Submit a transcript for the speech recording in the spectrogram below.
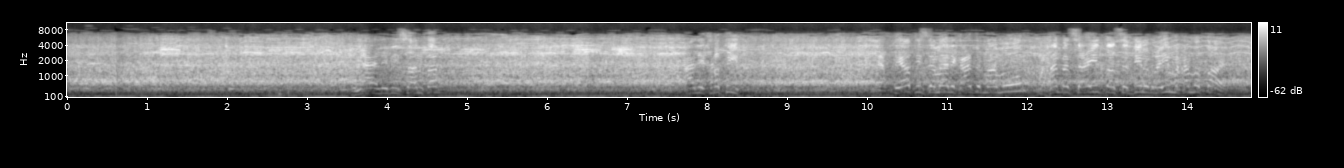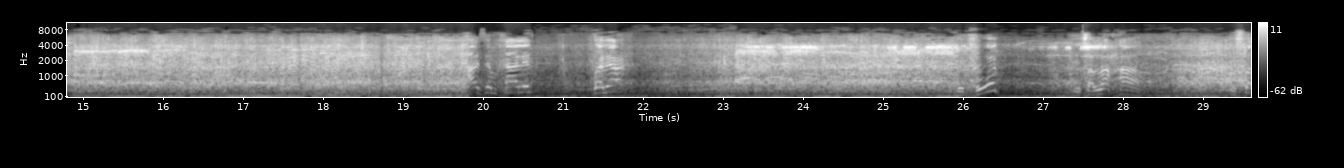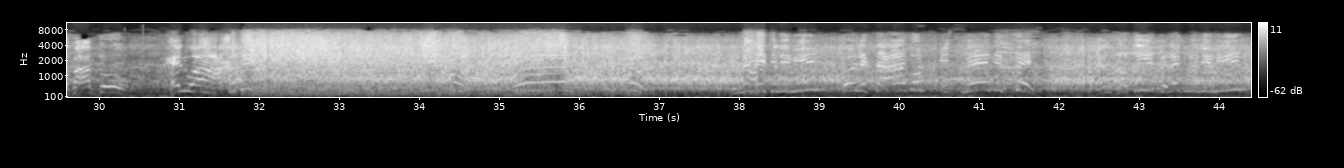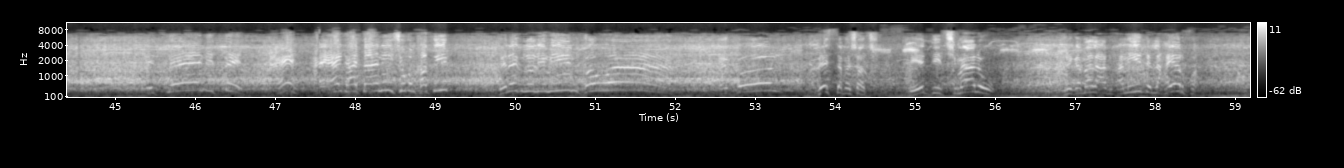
الأهلي بيسنتر. علي خطيب. احتياطي الزمالك عادل مامور محمد سعيد ناصر الدين إبراهيم محمد طاهر. حازم خالد طلع. بتفوت يصلحها. مصطفى عبده. حلوة. خطير. من ناحية اليمين جول التعادل 2 2 الخطيب برجله اليمين 2 2 اهي هيعيدها تاني. شوف الخطيب برجله اليمين جوه الجول شاطش بيدي شماله لجمال عبد الحميد اللي هيرفع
